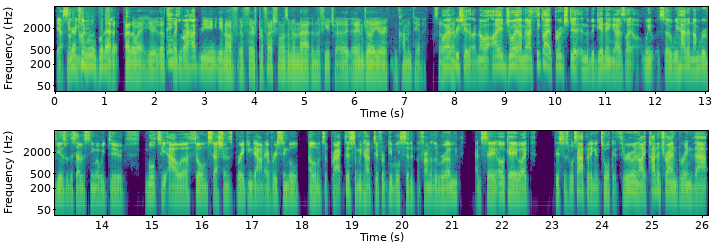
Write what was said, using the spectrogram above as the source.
yeah, you're actually really good at it. By the way, you're that's Thank like you. that be you know if, if there's professionalism in that in the future, I, I enjoy your commentating. So Well, I uh, appreciate that. No, I enjoy it. I mean, I think I approached it in the beginning as like we so we had a number of years with the sevens team where we do multi-hour film sessions breaking down every single element of practice, and we'd have different people sit at the front of the room and say, okay, well, like this is what's happening and talk it through. And I kind of try and bring that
